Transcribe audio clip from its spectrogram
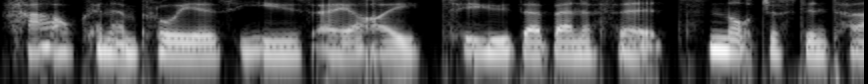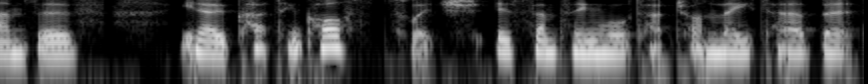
how can employers use AI to their benefit, not just in terms of, you know, cutting costs, which is something we'll touch on later, but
